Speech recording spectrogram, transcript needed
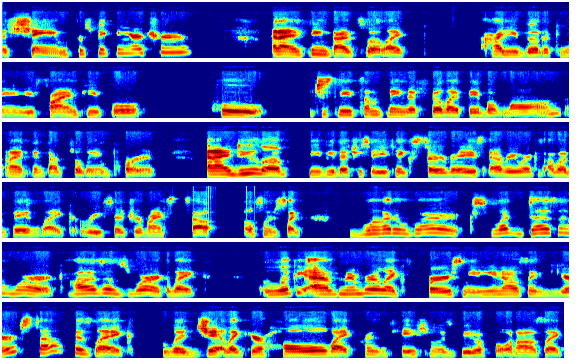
ashamed for speaking your truth. And i think that's what like how you build a community. You find people who just need something to feel like they belong. And i think that's really important and I do love Phoebe that you said you take surveys everywhere because I'm a big like researcher myself. So I'm just like, what works? What doesn't work? How does this work? Like looking, I remember like first meeting, know, I was like, your stuff is like legit. Like your whole like presentation was beautiful. And I was like,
